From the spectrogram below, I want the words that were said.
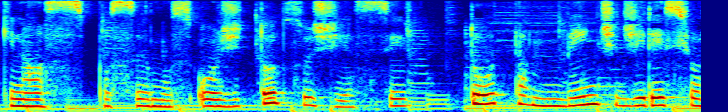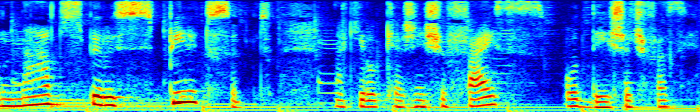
Que nós possamos hoje, todos os dias, ser totalmente direcionados pelo Espírito Santo naquilo que a gente faz ou deixa de fazer.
